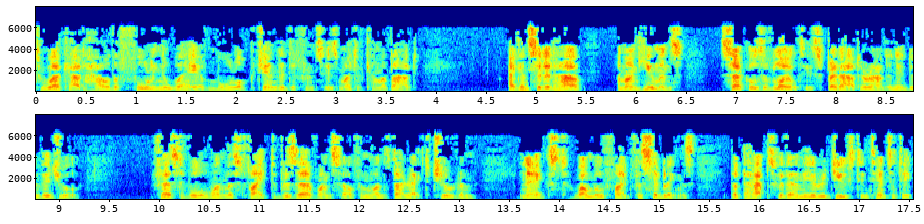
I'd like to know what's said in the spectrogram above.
to work out how the falling away of Morlock gender differences might have come about, I considered how, among humans, circles of loyalty spread out around an individual. First of all, one must fight to preserve oneself and one's direct children. Next, one will fight for siblings, but perhaps with only a reduced intensity,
